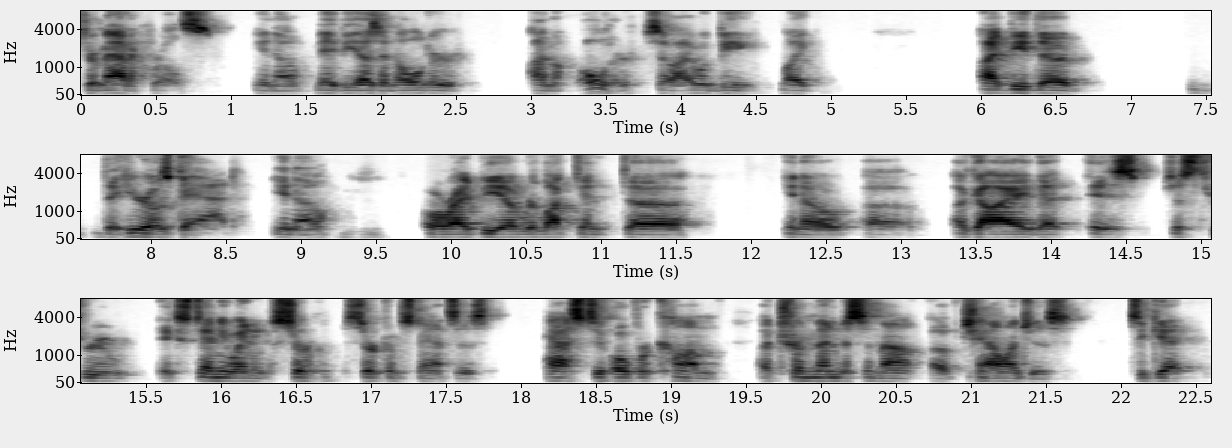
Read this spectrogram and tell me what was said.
dramatic roles. You know, maybe as an older, I'm older, so I would be like, I'd be the the hero's dad, you know, mm-hmm. or I'd be a reluctant, uh, you know, uh, a guy that is just through extenuating cir- circumstances has to overcome a tremendous amount of challenges to get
